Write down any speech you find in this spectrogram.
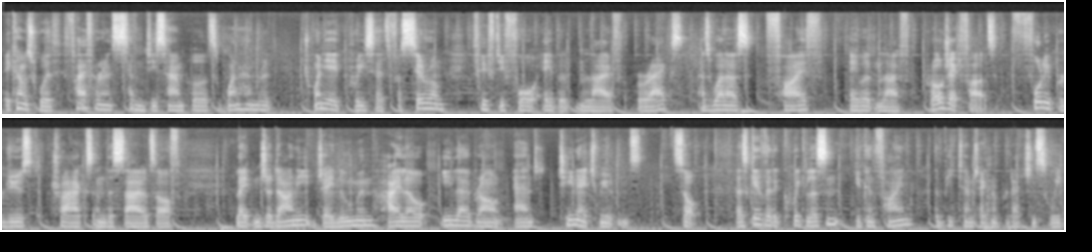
It comes with 570 samples, 128 presets for Serum, 54 Ableton Live racks, as well as 5 Ableton Live project files, fully produced tracks in the styles of Layton Giordani, Jay Lumen, Hi-Lo, Eli Brown, and Teenage Mutants. So let's give it a quick listen. You can find the Peak Time Techno Production Suite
